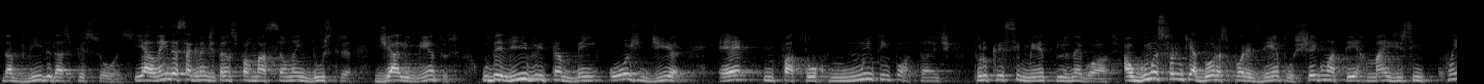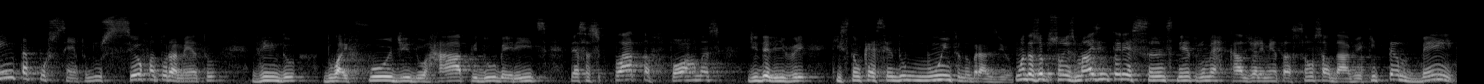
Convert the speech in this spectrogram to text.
da vida das pessoas. E além dessa grande transformação na indústria de alimentos, o delivery também hoje em dia é um fator muito importante para o crescimento dos negócios. Algumas franqueadoras, por exemplo, chegam a ter mais de 50% do seu faturamento vindo do iFood, do Rappi, do Uber Eats, dessas plataformas de delivery que estão crescendo muito no Brasil. Uma das opções mais interessantes dentro do mercado de alimentação saudável e que também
